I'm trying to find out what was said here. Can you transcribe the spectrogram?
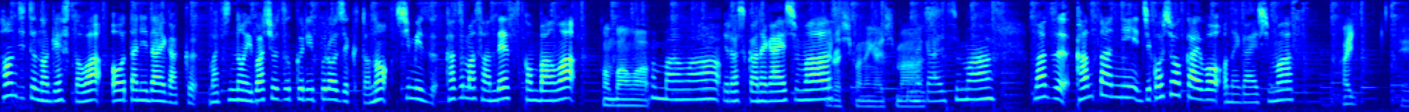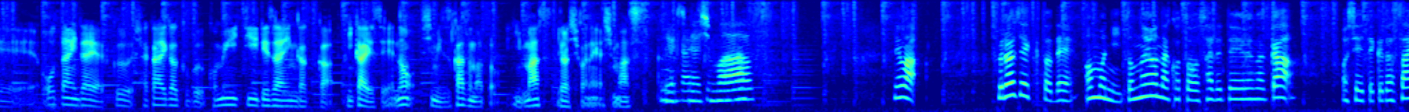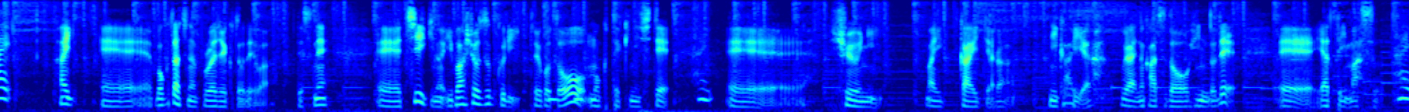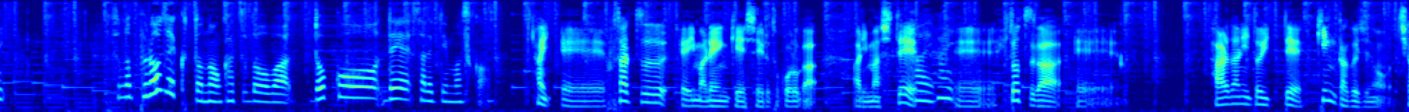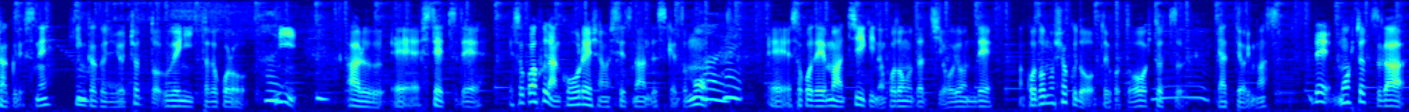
本日のゲストは大谷大学町の居場所づくりプロジェクトの清水和馬さんです。こんばんは。こんばんは。こ。んばんは。よろしくお願いしまよろすしくお願いしおます。願いしますまず簡単に自己紹介をお願いします。はい、えー、大谷大学社会学部コミュニティデザイン学科2回生の清水和馬と言います。よろしくお願いします。お願いします。ではプロジェクトで主にどのようなことをされているのか教えてくださいはい、えー、僕たちのプロジェクトではですね、えー地域の居場所づくりということを目的にして、はい。えー週に、まあ、1回やら2回やらぐらいの活動頻度で、えーやっています。はい。そのプロジェクトの活動はどこでされていますか？はい、え2つ、えー今連携しているところがありまして、はいはい。えー一つが、えー原谷といって金閣寺の近くですね金閣寺をちょっと上に行ったところにある、えー施設でそこは普段高齢者の施設なんですけども、はい。はい。えーそこで、まあ、地域の子どもたちを呼んでまあ子ども食堂ということを一つうん。やっております。でもう一つが、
